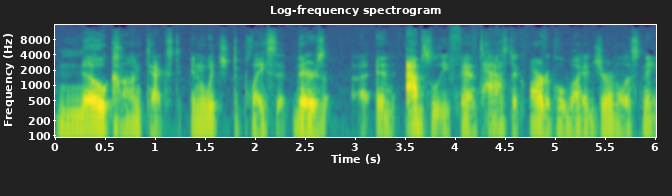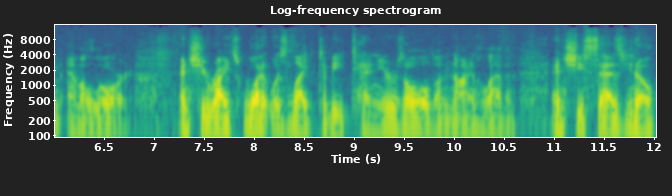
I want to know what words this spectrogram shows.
no context in which to place it. There's an absolutely fantastic article by a journalist named Emma Lord. And she writes what it was like to be 10 years old on 9 11. And she says, you know,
